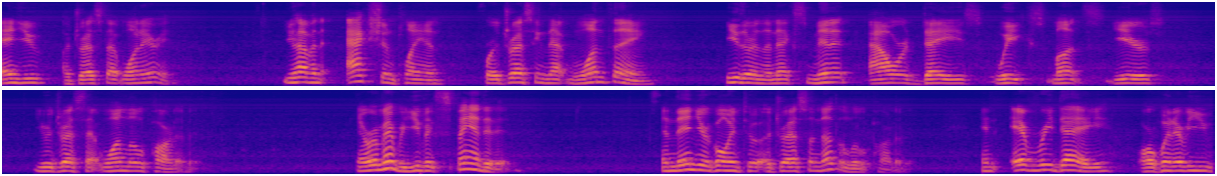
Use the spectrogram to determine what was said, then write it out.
And you address that one area. You have an action plan for addressing that one thing, either in the next minute, hour, days, weeks, months, years. You address that one little part of it. Now remember, you've expanded it. And then you're going to address another little part of it. And every day, or whenever you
